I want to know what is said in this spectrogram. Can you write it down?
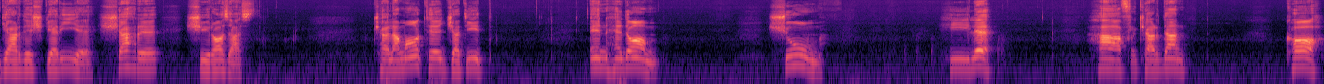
گردشگری شهر شیراز است. کلمات جدید انهدام شوم هیله حفر کردن کاه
